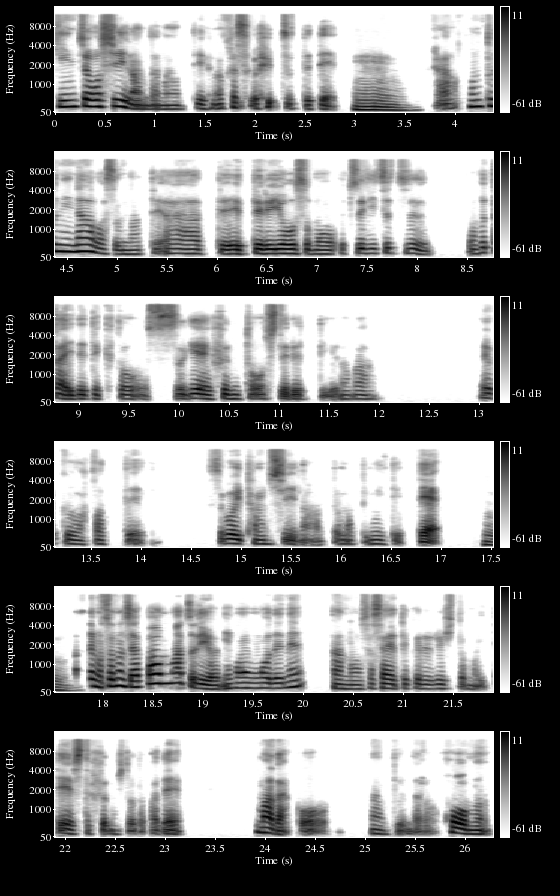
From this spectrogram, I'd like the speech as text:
緊張しいなんだなっていうのがすごい映ってて、うん。あ、本当にナーバスになって、あーって言ってる様子も映りつつ、舞台出てくとすげえ奮闘してるっていうのがよくわかって、すごい楽しいなって思って見てて、うん。でもそのジャパン祭りは日本語でね、あの、支えてくれる人もいて、スタッフの人とかで、まだこう、なんて言うんだろう、ホーム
